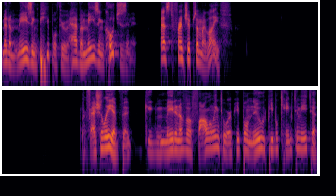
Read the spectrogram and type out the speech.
met amazing people through it, have amazing coaches in it, best friendships of my life. Professionally, I've uh, made enough of a following to where people knew people came to me to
